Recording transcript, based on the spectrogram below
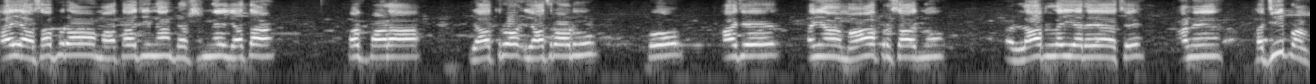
આઈ આશાપુરા માતાજીના દર્શને જતા પગપાળા યાત્રો યાત્રાળુઓ આજે અહીંયા મહાપ્રસાદનો લાભ લઈ રહ્યા છે અને હજી પણ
